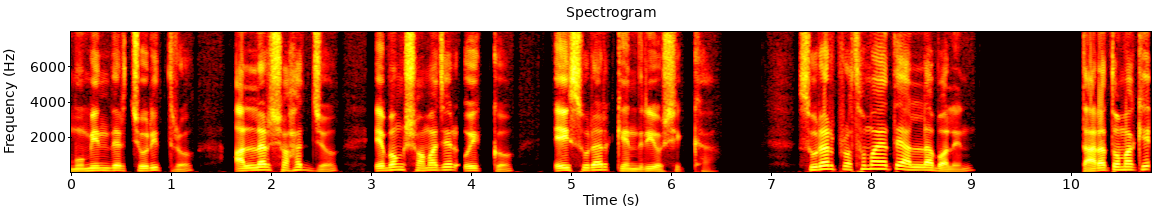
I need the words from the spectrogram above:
মুমিনদের চরিত্র, আল্লাহর সাহায্য এবং সমাজের ঐক্য এই সুরার কেন্দ্রীয় শিক্ষা। সুরার প্রথম আয়াতে আল্লাহ বলেন, তারা তোমাকে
